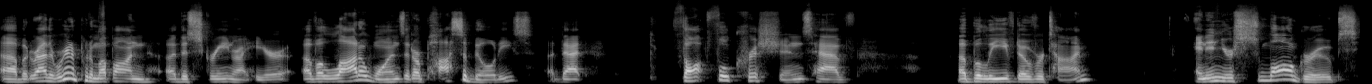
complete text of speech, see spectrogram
uh, but rather we're going to put them up on uh, the screen right here of a lot of ones that are possibilities that thoughtful Christians have uh, believed over time. And in your small groups,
